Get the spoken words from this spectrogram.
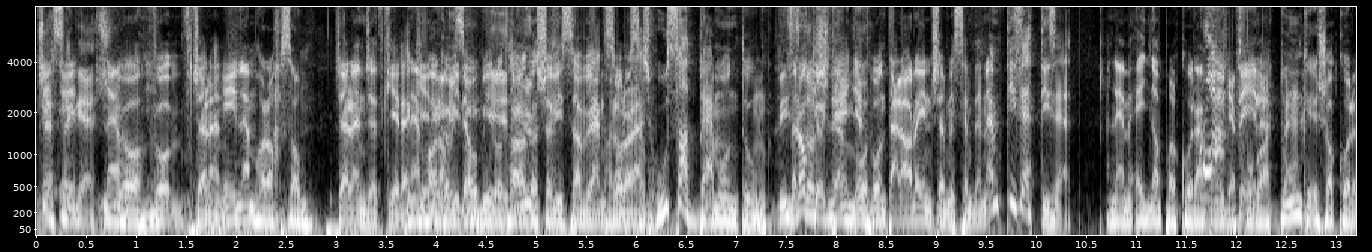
cseszeges. Nem. Jó, challenge. Én nem haragszom. Challenge-et kérek, Nem kérjük a videóbírót, Kérjük. hallgassa vissza a megszólalást. 20-at bemondtunk. Biztos Mert oké, hogy te egyet mondtál, arra én sem emlékszem, de nem tizet tizet. Nem, egy nappal korábban Rohadt ugye fogadtunk, és akkor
